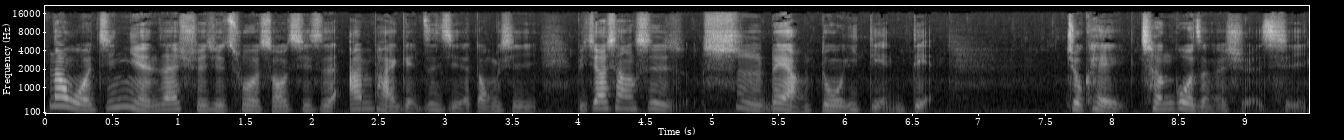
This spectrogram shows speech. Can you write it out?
那我今年在学习初的时候，其实安排给自己的东西比较像是适量多一点点。就可以撑过整个学期，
